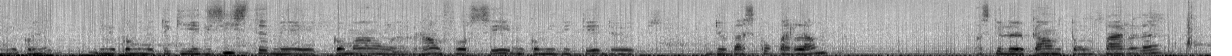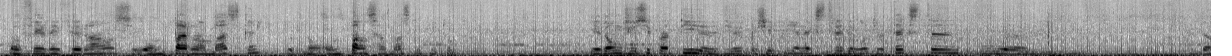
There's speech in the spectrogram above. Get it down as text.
une, commu- une communauté qui existe, mais comment renforcer une communauté de, de basco-parlants. Parce que le- quand on parle, on fait référence, on parle en basque, non, on pense en basque plutôt. Et donc je suis parti, euh, j'ai pris un extrait de votre texte où, euh, euh,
